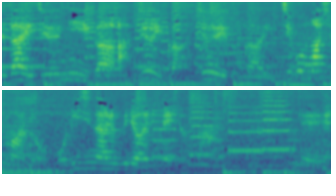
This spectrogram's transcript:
で第12位があ10位か。10位がいちごマシュマロオリジナルビデオアニメーションさんで、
